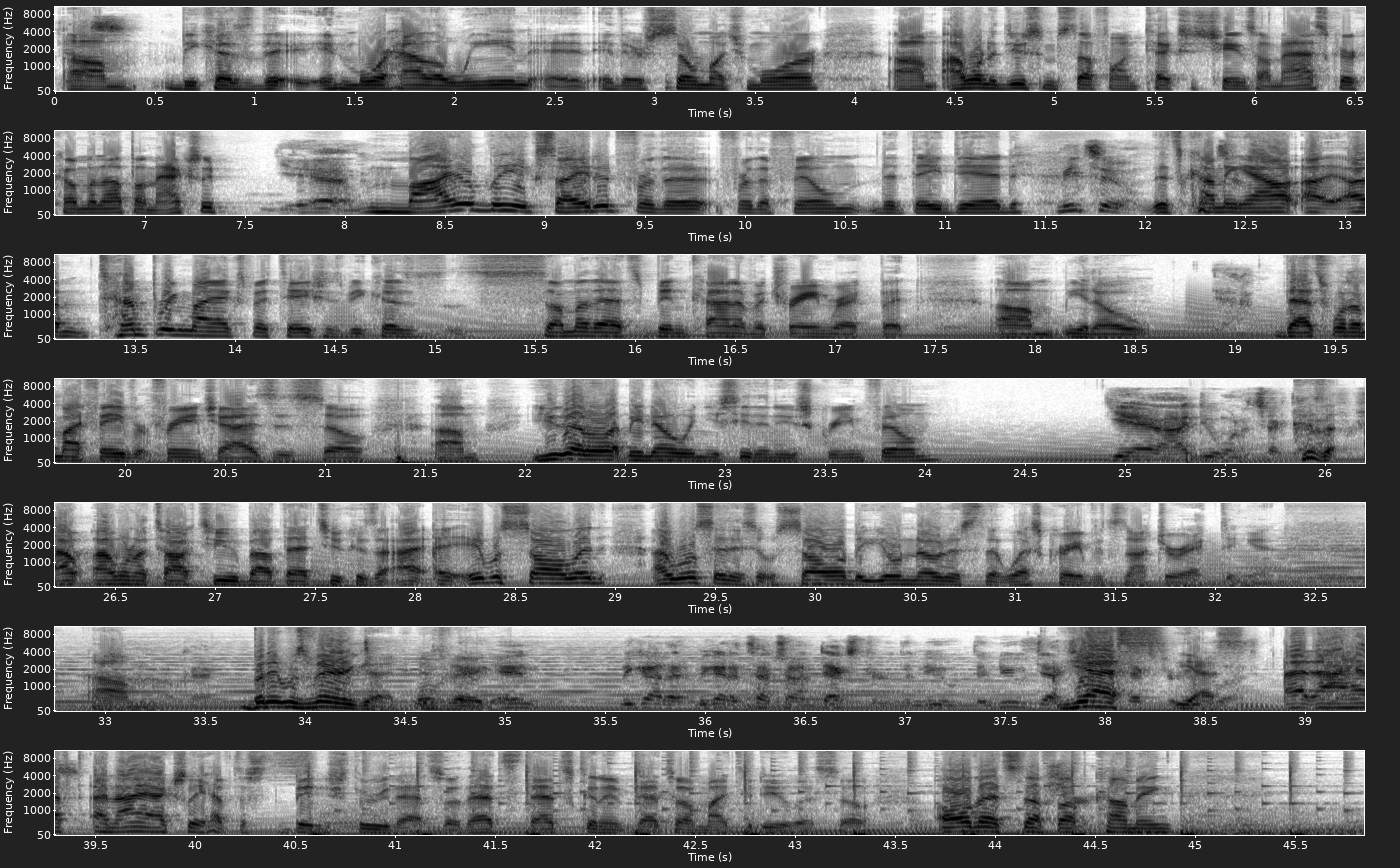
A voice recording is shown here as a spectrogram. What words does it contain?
Yes. Um, because the, in more Halloween, uh, there's so much more. Um, I want to do some stuff on Texas Chainsaw Massacre coming up. I'm actually yeah mildly excited for the for the film that they did me too that's coming too. out I, i'm tempering my expectations because some of that's been kind of a train wreck but um, you know yeah. that's one of my favorite franchises so um, you got to let me know when you see the new scream film yeah, I do want to check because sure. I, I want to talk to you about that too. Because I, I, it was solid. I will say this: it was solid, but you'll notice that Wes Craven's not directing it. Um, okay. But it was very good. It was very good. And, we gotta we gotta touch on Dexter, the new the new Dexter. Yes, Dexter yes, and I have and I actually have to binge through that, so that's that's gonna that's on my to do list. So all that stuff sure. upcoming.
